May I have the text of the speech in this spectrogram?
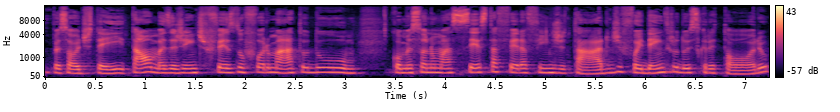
o pessoal de TI e tal, mas a gente fez no formato do... Começou numa sexta-feira, fim de tarde, foi dentro do escritório,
